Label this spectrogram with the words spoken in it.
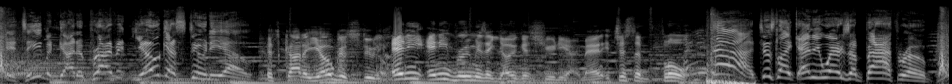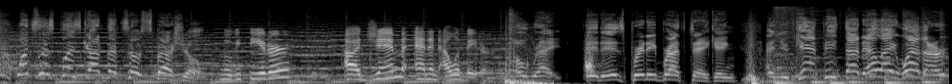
It's even got a private yoga studio. It's got a yoga studio. Any any room is a yoga studio, man. It's just a floor. Yeah, just like anywhere's a bathroom. What's this place got that's so special? Movie theater, a gym, and an elevator. Oh, right. It is pretty breathtaking. And you can't beat that LA weather.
